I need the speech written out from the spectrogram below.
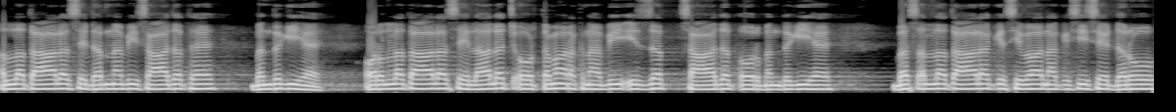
اللہ تعالیٰ سے ڈرنا بھی سعادت ہے، بندگی ہے اور اللہ تعالیٰ سے لالچ اور تما رکھنا بھی عزت، سعادت اور بندگی ہے۔ بس اللہ تعالیٰ کے سوا نہ کسی سے ڈرو،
